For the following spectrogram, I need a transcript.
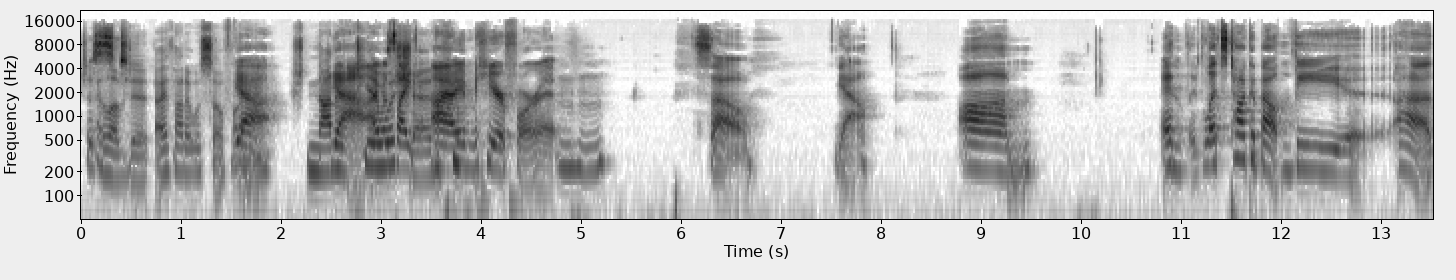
Just I loved it. I thought it was so funny. Yeah. Not yeah, a tear I was, was like, shed. I'm here for it. mm-hmm. So yeah. Um and let's talk about the uh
